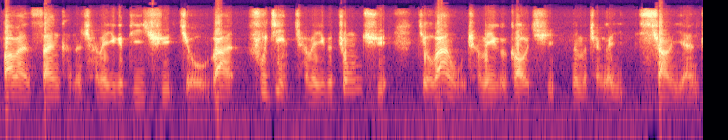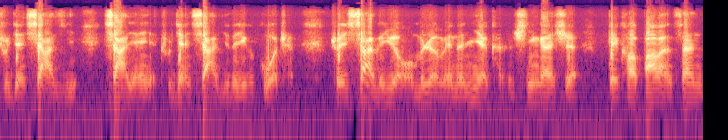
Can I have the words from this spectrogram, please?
八万三可能成为一个低区，九万附近成为一个中区，九万五成为一个高区。那么整个上沿逐渐下移，下沿也逐渐下移的一个过程。所以下个月我们认为呢，镍可能是应该是背靠八万三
